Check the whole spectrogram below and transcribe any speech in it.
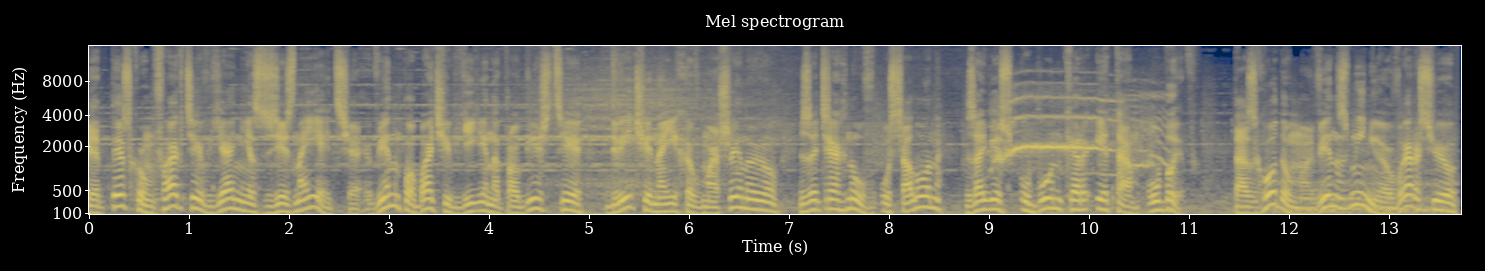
Під тиском фактів Яніс зізнається, він побачив її на пробіжці, двічі наїхав машиною, затягнув у салон, завіз у бункер і там убив. Та згодом він змінює версію,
